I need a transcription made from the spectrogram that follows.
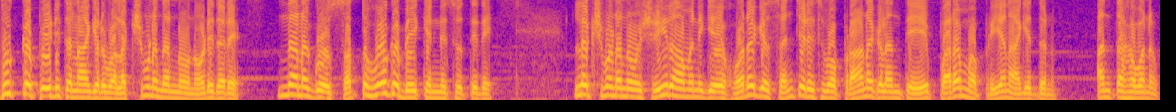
ದುಃಖ ಪೀಡಿತನಾಗಿರುವ ಲಕ್ಷ್ಮಣನನ್ನು ನೋಡಿದರೆ ನನಗೂ ಸತ್ತು ಹೋಗಬೇಕೆನ್ನಿಸುತ್ತಿದೆ. ಲಕ್ಷ್ಮಣನು ಶ್ರೀರಾಮನಿಗೆ ಹೊರಗೆ ಸಂಚರಿಸುವ ಪ್ರಾಣಗಳಂತೆ ಪರಮ ಪ್ರಿಯನಾಗಿದ್ದನು. ಅಂತಹವನು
